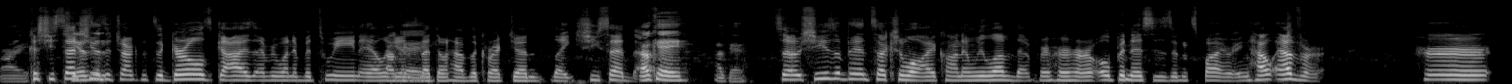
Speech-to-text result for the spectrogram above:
bi. because she said she, was attracted to girls, guys, everyone in between, aliens Okay. that don't have the correct gen. Like she said that. Okay. Okay. So she's a pansexual icon, and we love that for her. Her openness is inspiring. However, her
